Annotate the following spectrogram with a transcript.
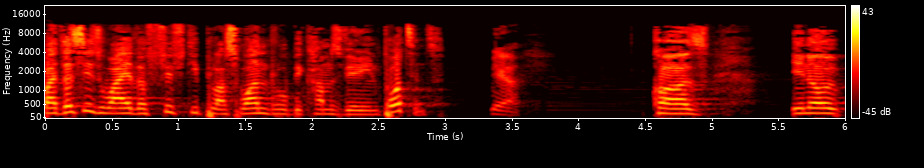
But this is why the 50 plus one rule becomes very important. Yeah. Cause, you know,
